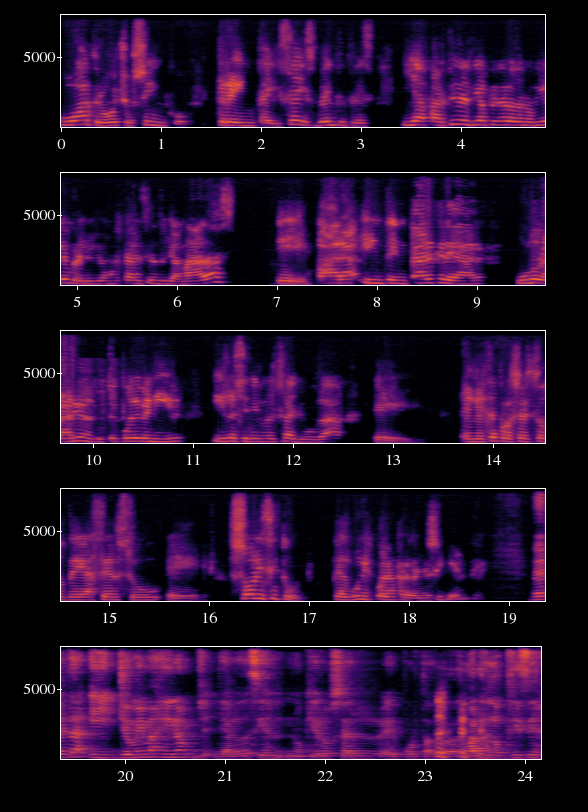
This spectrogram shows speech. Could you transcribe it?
502-485-3623 y a partir del día primero de noviembre le vamos a estar haciendo llamadas eh, para intentar crear un horario en el que usted puede venir y recibir nuestra ayuda eh, en este proceso de hacer su eh, solicitud de alguna escuela para el año siguiente. Berta, y yo me imagino, ya, lo decía, no quiero ser eh, portadora de malas noticias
